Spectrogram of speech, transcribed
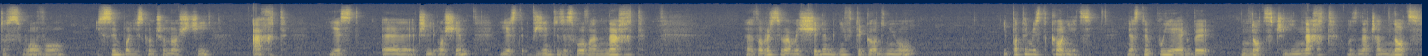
to słowo i symbol nieskończoności, acht jest, e, czyli 8, jest wzięty ze słowa nacht. E, wyobraźcie sobie, mamy 7 dni w tygodniu i potem jest koniec. Następuje jakby noc, czyli nacht, oznacza noc.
